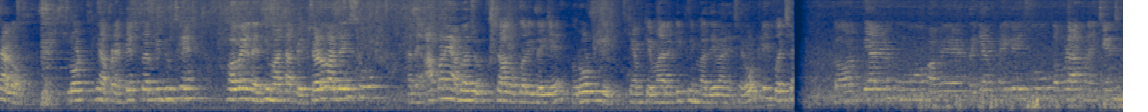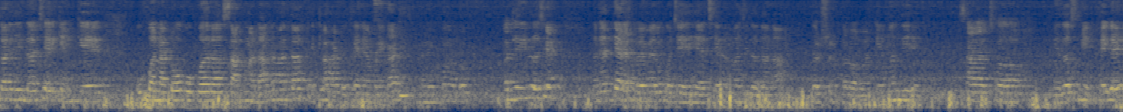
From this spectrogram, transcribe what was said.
ચાલો, લોટથી આપણે પેક કરી દીધું છે. હવે એને ધીમા તાપે ચડવા દઈશું અને આપણે આ બાજુ ચાલુ કરી દઈએ રોટલી, કેમ કે મારે ટિફિનમાં દેવાની છે રોટલી. પછી તો અત્યારે હું હવે તૈયાર થઈ ગઈ છું. કપડાં આપણે ચેન્જ કરી દીધા છે, કેમ કે ઉપરના ટોપ ઉપર શાકના ડાઘા હતા, એટલા હાટું થઈને આપણે કાઢી અને ઉપરનો ટોપ બદલી દીધો છે. અને અત્યારે હવે અમે લોકો જઈ રહ્યા છીએ હનુમાનજી દાદાના દર્શન કરવા માટે મંદિરે. સાડા છ ને દસ મિનિટ થઈ ગઈ.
